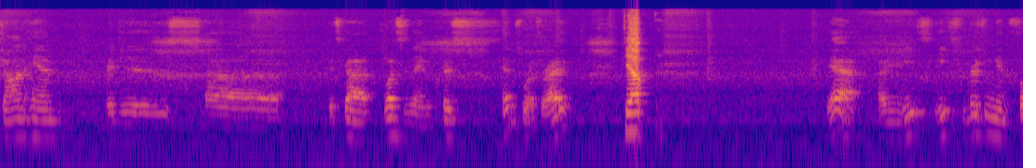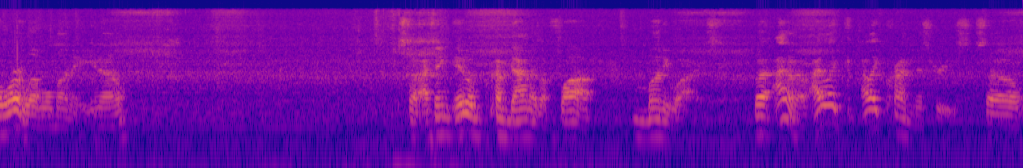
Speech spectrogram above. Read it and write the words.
Jon Hamm Bridges. Uh, it's got what's his name, Chris Hemsworth, right? Yep. Yeah, I mean he's he's freaking in Thor level money, you know. So I think it'll come down as a flop, money wise. But I don't know. I like I like crime mysteries, so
